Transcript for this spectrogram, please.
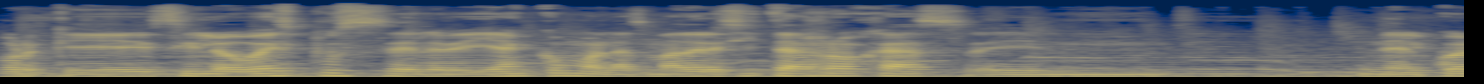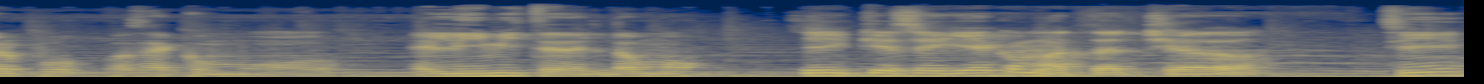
Porque si lo ves, pues se le veían como las madrecitas rojas en, en el cuerpo. O sea, como el límite del domo. Sí, que seguía como atachado. Sí,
